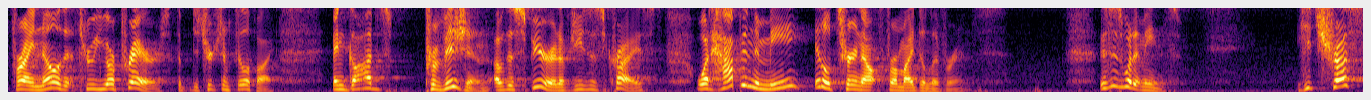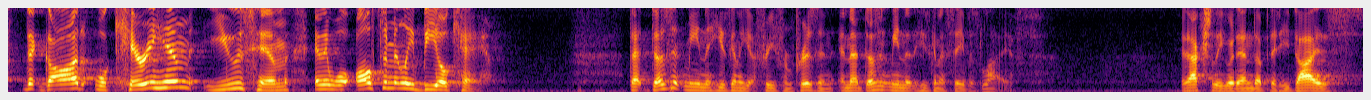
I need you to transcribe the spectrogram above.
For I know that through your prayers, the, the church in Philippi, and God's provision of the Spirit of Jesus Christ, what happened to me, it'll turn out for my deliverance. This is what it means. He trusts that God will carry him, use him, and it will ultimately be okay. That doesn't mean that he's going to get freed from prison, and that doesn't mean that he's going to save his life. It actually would end up that he dies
